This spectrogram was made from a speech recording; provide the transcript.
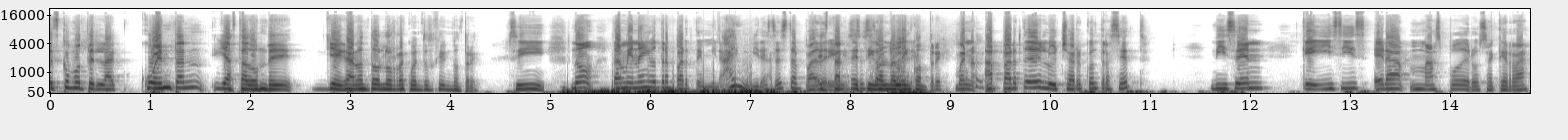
es como te la cuentan y hasta donde llegaron todos los recuentos que encontré. sí. No, también hay otra parte, mira. Ay, mira. Esta está padre. Esta- esta esta está igual no la padre. encontré. Bueno, aparte de luchar contra Set, dicen que Isis era más poderosa que Ra.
